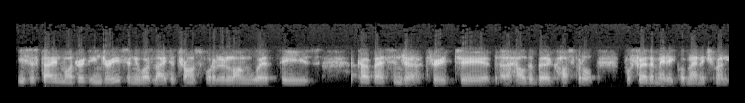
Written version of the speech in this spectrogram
He sustained moderate injuries and he was later transported along with his co-passenger through to the Helderberg Hospital for further medical management.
